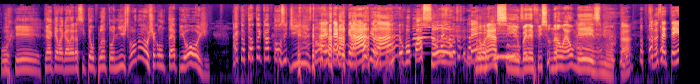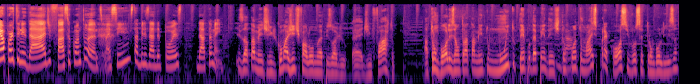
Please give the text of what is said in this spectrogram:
Porque tem aquela galera assim, tem o plantonista, falou, não, chegou um TEP hoje, mas eu tenho até 14 dias, então Aí o grave lá, eu vou passando. Não é assim, o benefício não é o mesmo, tá? Se você tem a oportunidade, faça o quanto antes. Mas se instabilizar depois, dá também. Exatamente, gente. Como a gente falou no episódio é, de infarto, a trombólise é um tratamento muito tempo dependente. Então, Exato. quanto mais precoce você tromboliza,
